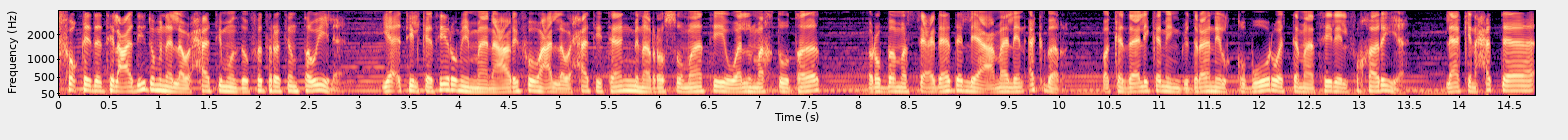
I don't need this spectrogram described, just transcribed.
فقدت العديد من اللوحات منذ فترة طويلة. يأتي الكثير مما نعرفه عن لوحات تانغ من الرسومات والمخطوطات ربما استعدادا لأعمال أكبر وكذلك من جدران القبور والتماثيل الفخارية. لكن حتى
